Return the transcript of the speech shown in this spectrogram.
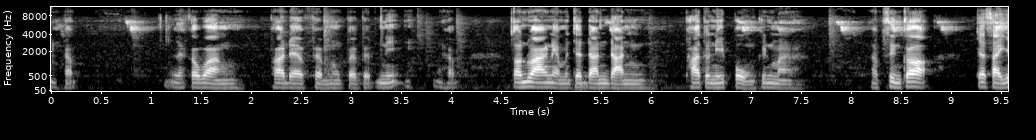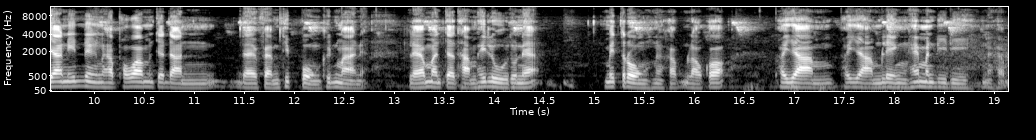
นะครับ แล้วก็วางผ้าไดแฟมลงไปแบบนี้นะครับ ตอนวางเนี่ยมันจะดันดันผ้าตัวนี้โป่งขึ้นมาครับ ซึ่งก็จะใส่ยากนิดนึงนะครับ เพราะว่ามันจะดันไดแฟมที่โป่งขึ้นมาเนี่ย แล้วมันจะทำให้รูตัวเนี้ยไม่ตรงนะครับ เราก็พยายามพยายามเล็งให้มันดีๆนะครับ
